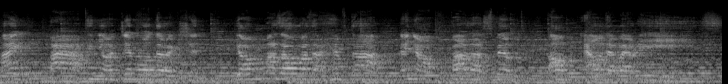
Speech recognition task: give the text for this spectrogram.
I barked in your general direction. Your mother was a hamster, and your father smelt of elderberries.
